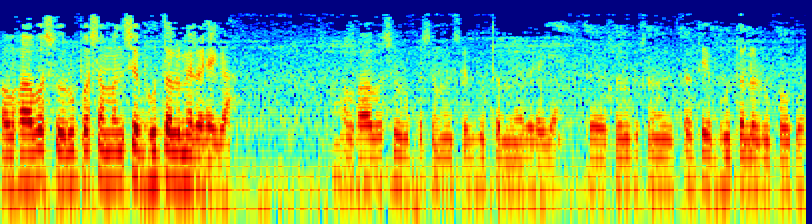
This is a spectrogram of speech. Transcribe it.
अभाव स्वरूप संबंध से भूतल में रहेगा। अभाव स्वरूप समय से भूतल में रहेगा। तो स्वरूप संबंध भूतल रूप को।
